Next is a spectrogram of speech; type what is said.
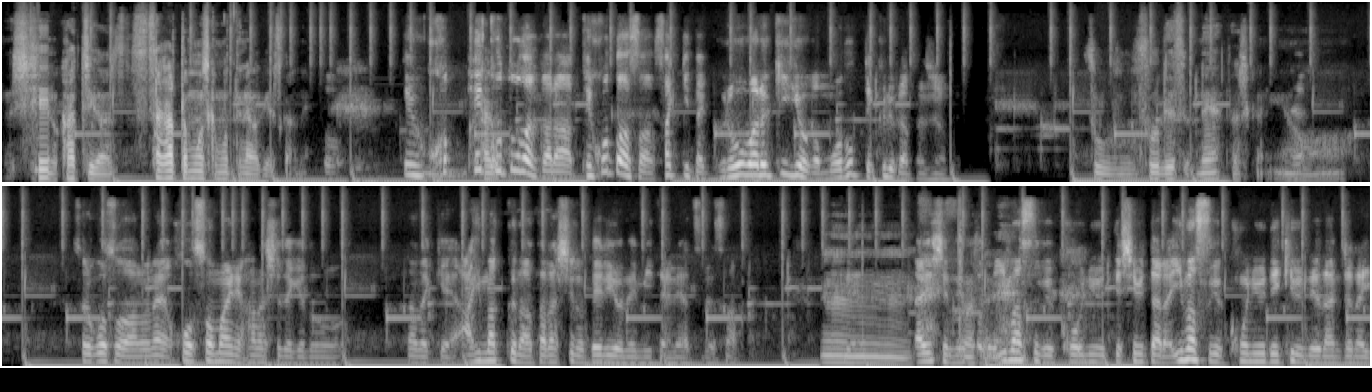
紙幣の価値が下がったものしか持ってないわけですからね。っていうこうんってことだから、ってことはさ、さっき言ったグローバル企業が戻ってくるかったじゃん。そうそう、そうですよね。確かに。あねそれこそあのね、放送前に話してたけど、なんだっけ、iMac の新しいの出るよねみたいなやつでさ、ーうん。何してネットで今すぐ購入ってしてみたら、今すぐ購入できる値段じゃないっ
